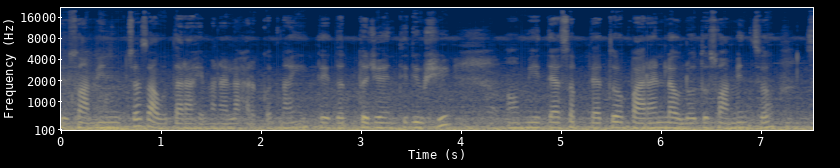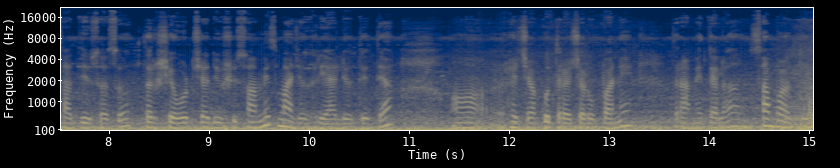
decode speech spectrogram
ते स्वामींचाच अवतार आहे म्हणायला हरकत नाही. ते दत्त जयंती दिवशी मी त्या सप्त्याचं पारायण लावलं होतं स्वामींचं सात दिवसाचं. तर शेवटच्या दिवशी स्वामीच माझ्या घरी आले होते त्या ह्याच्या कुत्र्याच्या रूपाने. तर आम्ही त्याला सांभाळतो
